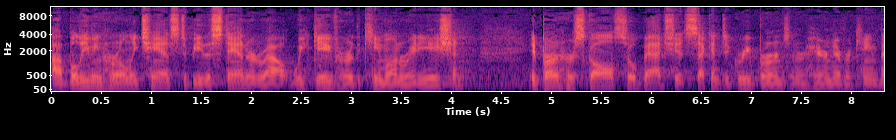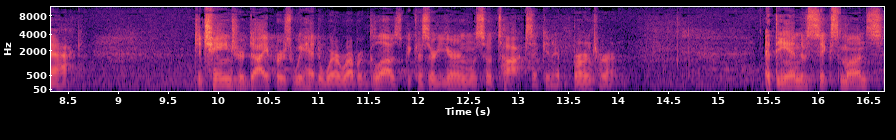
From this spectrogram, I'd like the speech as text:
Uh, believing her only chance to be the standard route, we gave her the chemo and radiation. It burned her skull so bad she had second degree burns and her hair never came back. To change her diapers, we had to wear rubber gloves because her urine was so toxic and it burned her. At the end of six months,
